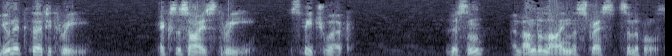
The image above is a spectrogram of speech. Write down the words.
Unit 33. Exercise 3. Speech work. Listen and underline the stressed syllables.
